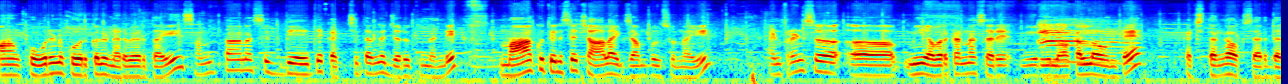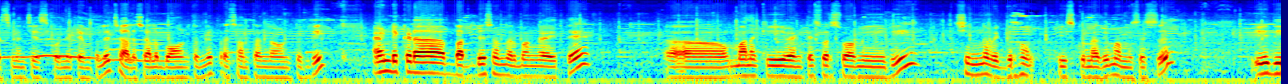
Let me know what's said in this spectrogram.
మనం కోరిన కోరికలు నెరవేరుతాయి. సంతాన సిద్ధి అయితే ఖచ్చితంగా జరుగుతుందండి. మాకు తెలిసే చాలా ఎగ్జాంపుల్స్ ఉన్నాయి. అండ్ ఫ్రెండ్స్ మీ ఎవరికన్నా సరే మీరు ఈ లోకల్లో ఉంటే ఖచ్చితంగా ఒకసారి దర్శనం చేసుకోండి టెంపుల్. చాలా చాలా బాగుంటుంది ప్రశాంతంగా ఉంటుంది. అండ్ ఇక్కడ బర్త్డే సందర్భంగా అయితే మనకి వెంకటేశ్వర స్వామిది చిన్న విగ్రహం తీసుకున్నది మా మిసెస్ ఇది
